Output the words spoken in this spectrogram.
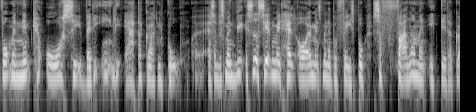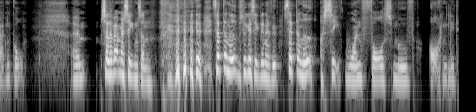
hvor man nemt kan overse, hvad det egentlig er, der gør den god. Øh, altså hvis man sidder og ser den med et halvt øje, mens man er på Facebook, så fanger man ikke det, der gør den god. Øh, så lad være med at se den sådan. Sæt dig ned, hvis du ikke har set den her film. Sæt dig ned og se One False Move ordentligt.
